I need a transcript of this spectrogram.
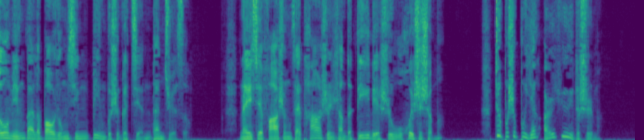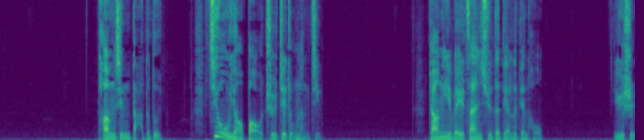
都明白了包荣兴并不是个简单角色。那些发生在他身上的低劣失误会是什么？这不是不言而喻的事吗？汤兴打的对，就要保持这种冷静。张一伟赞许的点了点头，于是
